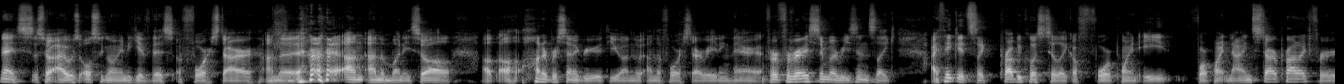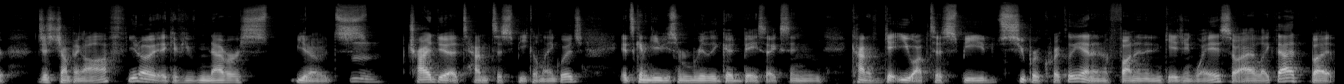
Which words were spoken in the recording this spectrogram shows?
Nice. So I was also going to give this a four star on the on, on the money. So I'll, I'll 100% agree with you on the on the four star rating there for for very similar reasons. Like I think it's like probably close to like a 4.8 4.9 star product for just jumping off. You know, like if you've never you know mm. tried to attempt to speak a language, it's going to give you some really good basics and kind of get you up to speed super quickly and in a fun and engaging way. So I like that, but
